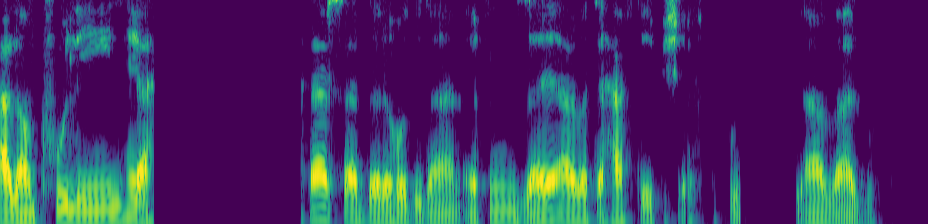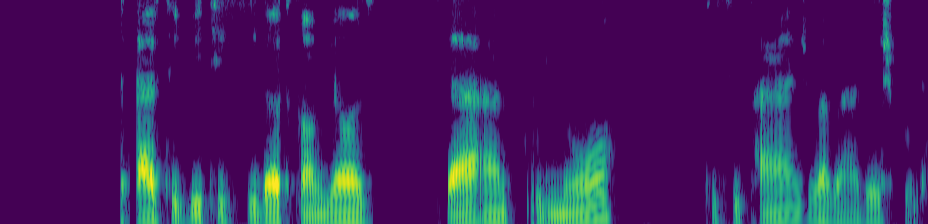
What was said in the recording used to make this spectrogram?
الان پول این 10 درصد داره حدودا. F15 البته هفته پیش F پول اول بود. به ترتیب BTC.com 11 اند پول 9 BTC 5 و بعدش پوله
